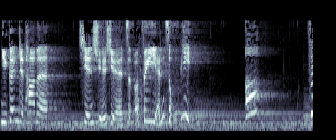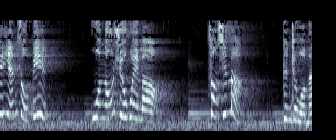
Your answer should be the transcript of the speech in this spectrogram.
你跟着他们，先学学怎么飞檐走壁。啊，飞檐走壁，我能学会吗？放心吧，跟着我们，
